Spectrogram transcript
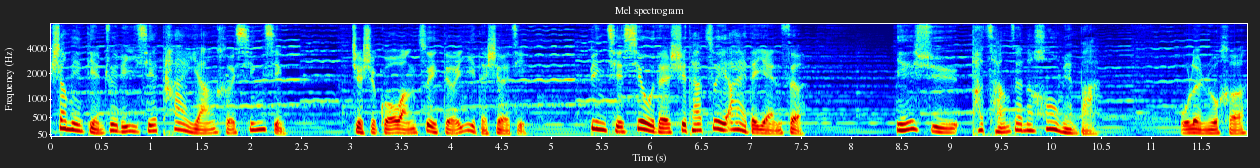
上面点缀了一些太阳和星星，这是国王最得意的设计，并且绣的是他最爱的颜色。也许他藏在那后面吧。无论如何，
